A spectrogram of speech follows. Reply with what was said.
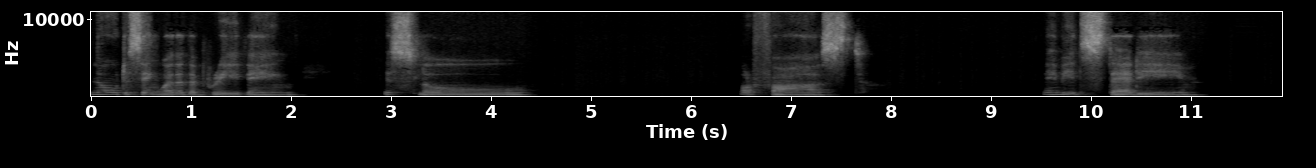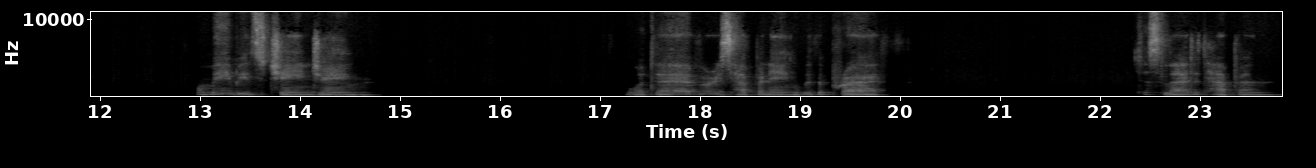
Noticing whether the breathing is slow or fast. Maybe it's steady, or maybe it's changing whatever is happening with the breath, just let it happen.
